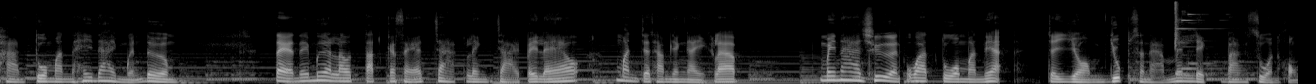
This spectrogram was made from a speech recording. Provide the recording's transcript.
ผ่านตัวมันให้ได้เหมือนเดิม แต่ในเมื่อเราตัดกระแสจากแหล่งจ่ายไปแล้ว มันจะทำยังไงครับ ไม่น่าเชื่อว่าตัวมันเนี่ยจะยอมยุบสนามแม่เหล็กบางส่วนของ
